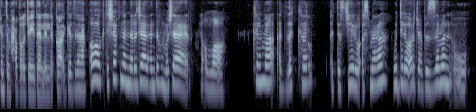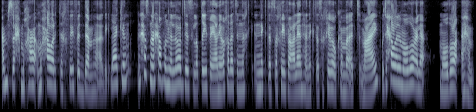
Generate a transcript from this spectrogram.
كنت محضرة جيدا للقاء قلت لها أوه اكتشفنا أن الرجال عندهم مشاعر. يا الله. كل ما أتذكر التسجيل وأسمعه ودي لو أرجع بالزمن وأمسح محاولة تخفيف الدم هذه. لكن من حسن الحظ أن اللورديس لطيفة يعني وأخذت النكتة السخيفة على أنها نكتة سخيفة وكملت معي وتحول الموضوع إلى موضوع أهم.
